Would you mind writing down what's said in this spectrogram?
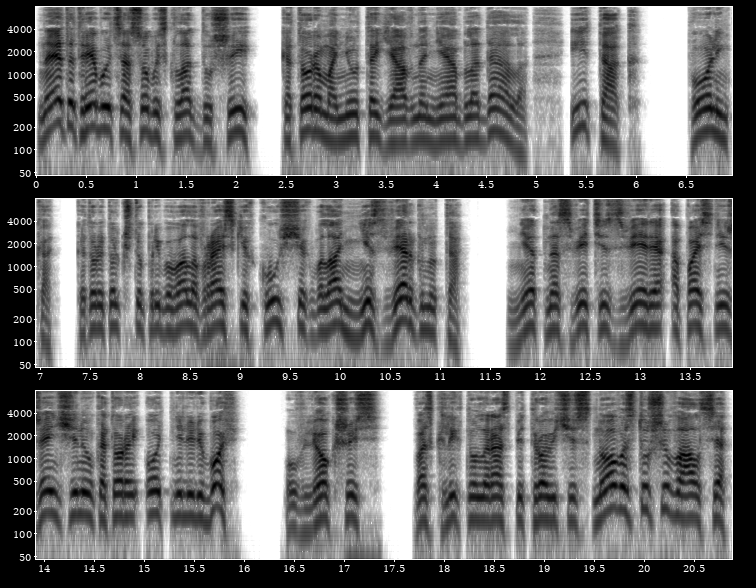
на это требуется особый склад души, которым Анюта явно не обладала. Итак, Поленька, которая только что пребывала в райских кущах, была низвергнута. Нет на свете зверя опаснее женщины, у которой отняли любовь. Увлекшись, воскликнул раз Петрович и снова стушевался,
